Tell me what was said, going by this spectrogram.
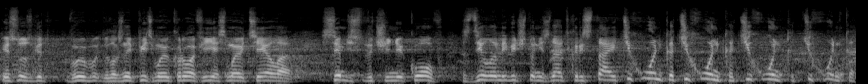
Иисус говорит, вы должны пить мою кровь и есть мое тело. 70 учеников сделали вид, что не знают Христа, и тихонько, тихонько, тихонько, тихонько.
